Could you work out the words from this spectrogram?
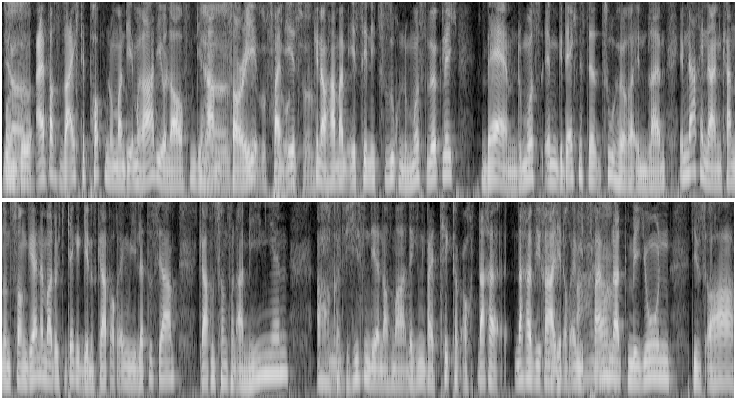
Und Ja. so einfach seichte Popnummern, die im Radio laufen, die Ja, haben, die sorry, gehen so beim ESC, unter. genau, haben beim ESC nichts zu suchen. Du musst wirklich, bam, du musst im Gedächtnis der ZuhörerInnen bleiben. Im Nachhinein kann so ein Song gerne mal durch die Decke gehen. Es gab auch irgendwie letztes Jahr, gab einen Song von Armenien. Oh Mhm. Gott, wie hieß denn der nochmal? Der ging bei TikTok auch nachher, nachher viral. Die hat auch Echt? irgendwie Ah, ja. 200 Millionen, dieses, oh,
